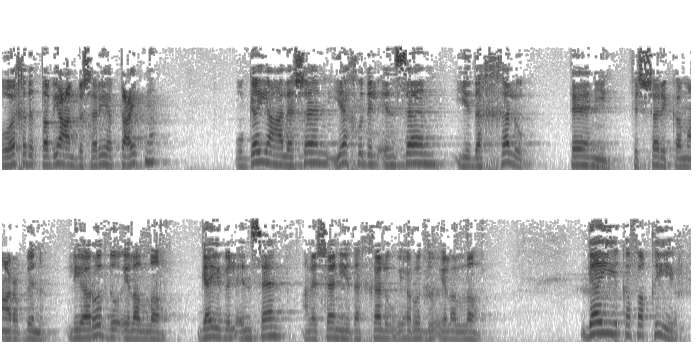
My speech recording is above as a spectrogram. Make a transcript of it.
هو واخد الطبيعة البشرية بتاعتنا؟ وجاي علشان ياخد الإنسان يدخله تاني في الشركة مع ربنا ليرده إلى الله. جايب الانسان علشان يدخله ويرده إلى الله. جاي كفقير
